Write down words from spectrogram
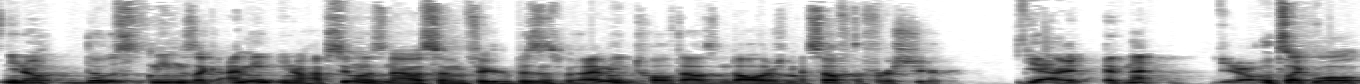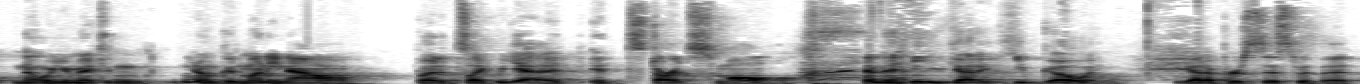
you know, those things, like, I mean, you know, AppSumo is now a seven figure business, but I made $12,000 myself the first year. Yeah. Right. And that, you know, it's like, well, no, you're making, you know, good money now. But it's like, yeah, it, it starts small and then you got to keep going. You got to persist with it.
